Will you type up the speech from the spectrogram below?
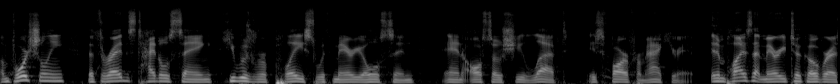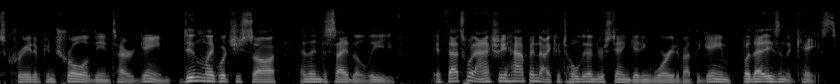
Unfortunately, the thread's title saying he was replaced with Mary Olson and also she left is far from accurate. It implies that Mary took over as creative control of the entire game, didn't like what she saw, and then decided to leave. If that's what actually happened, I could totally understand getting worried about the game, but that isn't the case.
